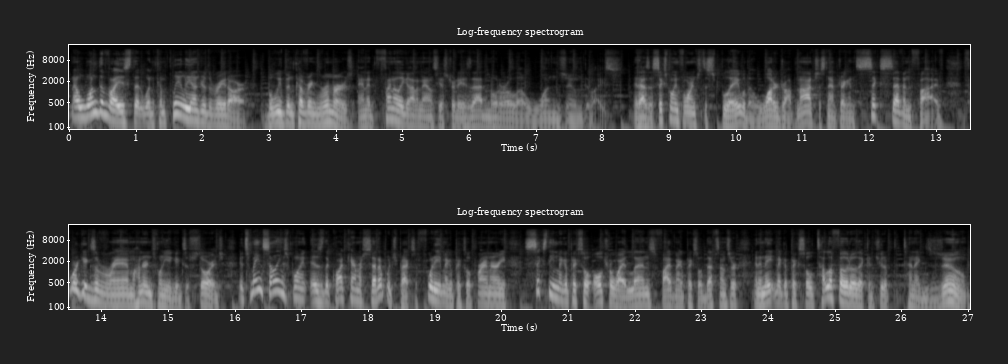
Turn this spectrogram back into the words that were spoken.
Now, one device that went completely under the radar, but we've been covering rumors, and it finally got announced yesterday, is that Motorola One Zoom device. It has a 6.4 inch display with a water drop notch, a Snapdragon 675, 4 gigs of RAM, 128 gigs of storage. Its main selling point is the quad camera setup, which packs a 48 megapixel primary, 16 megapixel ultra wide lens, 5 megapixel depth sensor, and an 8 megapixel telephoto that can shoot up to 10x zoom.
